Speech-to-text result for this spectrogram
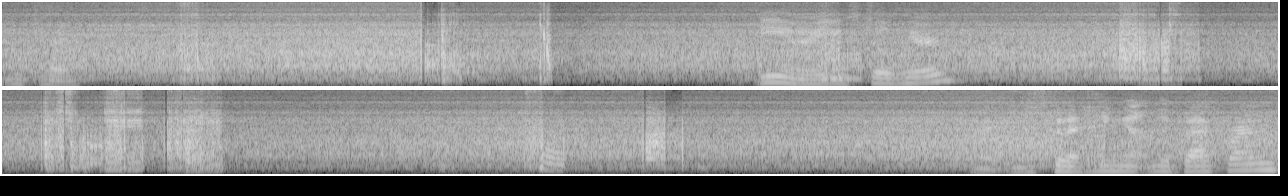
Okay. Ian, are you still here? Alright, I'm just gonna hang out in the background.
